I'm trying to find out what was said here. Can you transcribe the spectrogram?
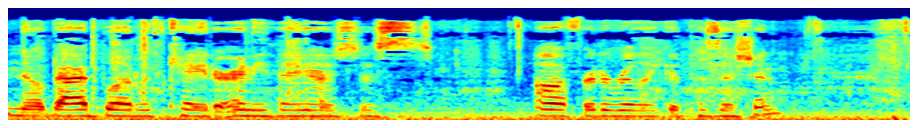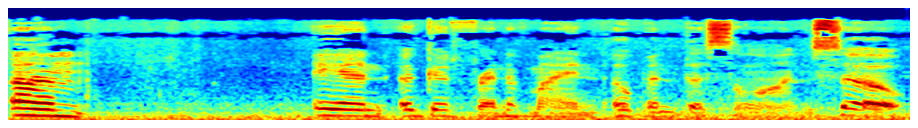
No bad blood with Kate or anything. I was just offered a really good position. Um, and a good friend of mine opened the salon. So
